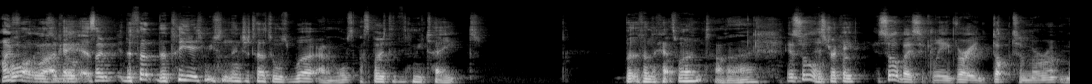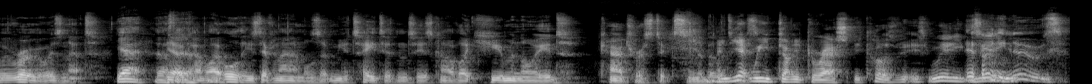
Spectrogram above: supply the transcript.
I Well, thought it was a okay, so the the Teenage Mutant Ninja Turtles were animals. I suppose they did mutate, but the Thundercats weren't. I don't know. it's all It's tricky. It's all basically very Doctor Moreau, Moreau, isn't it? Yeah, that's Yeah, kind of like all these different animals that mutated into these kind of like humanoid characteristics and abilities. And yet we digress because it's really. It's really only news.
